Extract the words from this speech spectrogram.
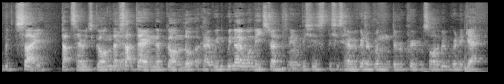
would say that's how it's gone. They've Yeah. sat down and they've gone, look, okay, we, we know what needs strengthening. This is this is how we're going to run the recruitment side of it. We're going to get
